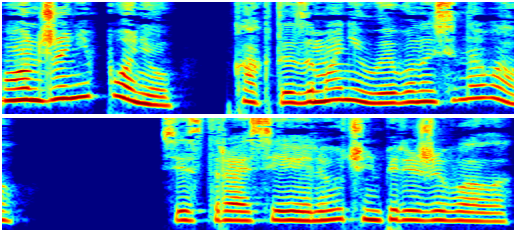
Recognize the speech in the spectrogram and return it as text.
Он же не понял, как ты заманила его на сеновал. Сестра Сиэля очень переживала,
